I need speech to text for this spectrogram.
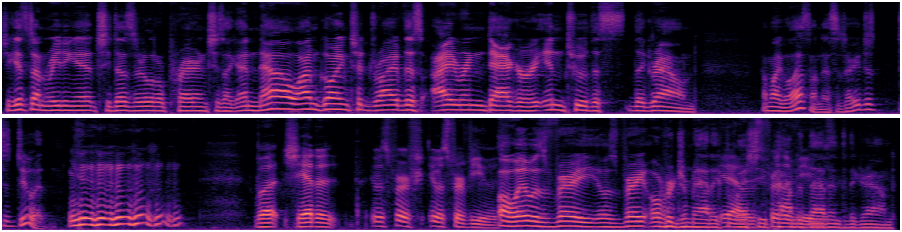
She gets done reading it. She does her little prayer, and she's like, "And now I'm going to drive this iron dagger into the the ground." I'm like, well, that's not necessary. Just just do it. but she had a. It was for it was for views. Oh, it was very it was very over dramatic Yeah, the way she pounded that into the ground.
